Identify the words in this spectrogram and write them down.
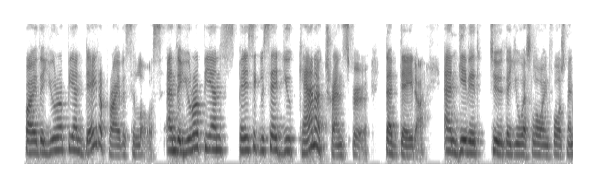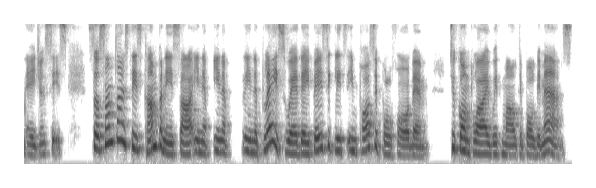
by the European data privacy laws. And the Europeans basically said you cannot transfer that data and give it to the US law enforcement agencies. So sometimes these companies are in a, in a, in a place where they basically, it's impossible for them to comply with multiple demands.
